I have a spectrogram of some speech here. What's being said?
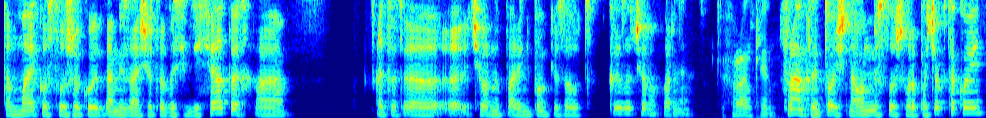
там Майкл слушал какой-то там, не знаю, что-то 80-х, а этот э, э черный парень, не помню, как его зовут. Как зовут черного парня? Франклин. Франклин, точно. Он мне слушал рэпачок такой,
